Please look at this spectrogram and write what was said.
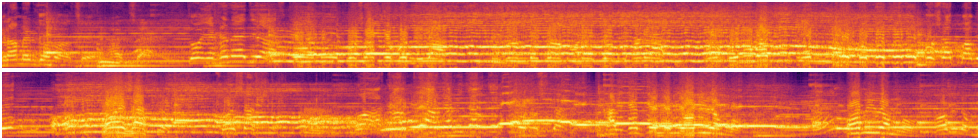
গ্রামের দল আছে। আচ্ছা। তো এখানে যে আজকে আমি প্রসাদ যখন নিলাম পাবে। ছয় সাতশো। ছয় সাতশো। কালকে আগামীকালকে কি অনুষ্ঠান? কালকে অবিলম্ব? অবিলম্ব। অবিলম্ব।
